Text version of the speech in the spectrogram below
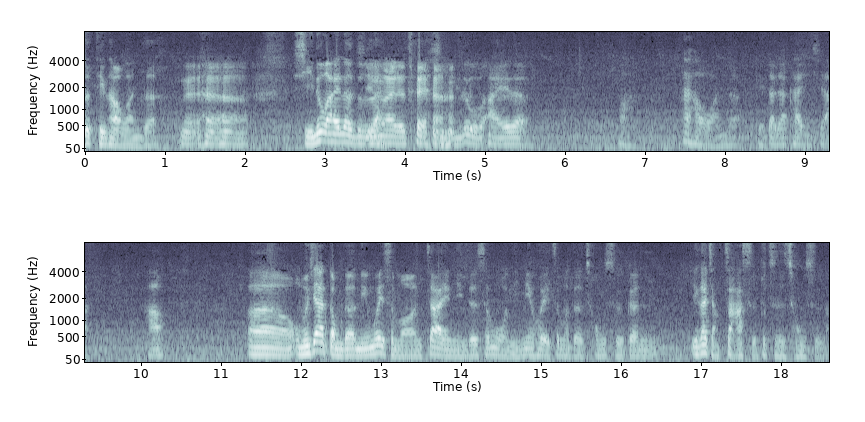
这挺好玩的，喜怒哀乐对不对？喜怒哀乐对，喜怒哀乐，哇，太好玩了，给大家看一下。好，呃，我们现在懂得您为什么在您的生活里面会这么的充实，跟应该讲扎实，不只是充实了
